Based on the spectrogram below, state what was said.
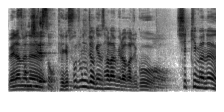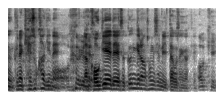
왜냐면은 성실했어. 되게 수동적인 사람이라 가지고 어. 시키면은 그냥 계속 하긴 해. 어, 난 거기에 대해서 끈기랑 성실은 있다고 생각해. 오케이.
